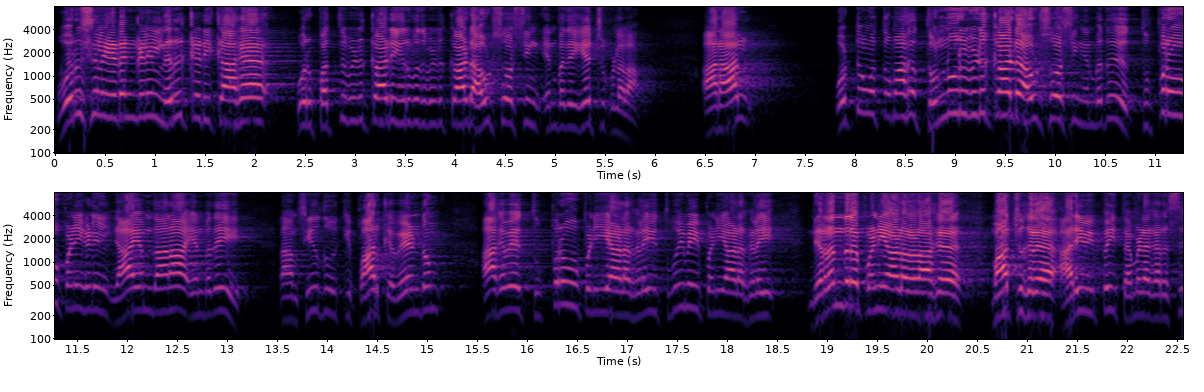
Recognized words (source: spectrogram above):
ஒரு சில இடங்களில் நெருக்கடிக்காக ஒரு பத்து விழுக்காடு இருபது விழுக்காடு அவுட் சோர்சிங் என்பதை ஏற்றுக்கொள்ளலாம். ஆனால் ஒட்டுமொத்தமாக தொண்ணூறு விழுக்காடு அவுட் சோர்சிங் என்பது துப்புரவு பணிகளில் நியாயம்தானா என்பதை நாம் சீர்தூக்கி பார்க்க வேண்டும். ஆகவே துப்புரவு பணியாளர்களை தூய்மை பணியாளர்களை நிரந்தர பணியாளர்களாக மாற்றுகிற அறிவிப்பை தமிழக அரசு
